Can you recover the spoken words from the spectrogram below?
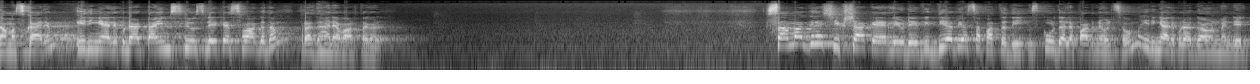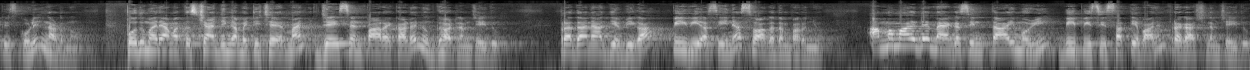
നമസ്കാരം. ഇരിങ്ങാലക്കുട ടൈംസ് ന്യൂസിലേക്ക് സ്വാഗതം. പ്രധാന വാർത്തകൾ. സമഗ്ര ശിക്ഷ കേരളയുടെ വിദ്യാഭ്യാസ പദ്ധതി സ്കൂൾ തല പഠനോത്സവം ഇരിങ്ങാലക്കുട ഗവൺമെന്റ് എൽ പി സ്കൂളിൽ നടന്നു. പൊതുമരാമത്ത് standing committee chairman Jaison Parekkadan ഉദ്ഘാടനം ചെയ്തു. പ്രധാനാധ്യാപിക പി വി അസീന സ്വാഗതം പറഞ്ഞു. അമ്മമാരുടെ magazine Thaimozhi B P C Sathyapalan പ്രകാശനം ചെയ്തു.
